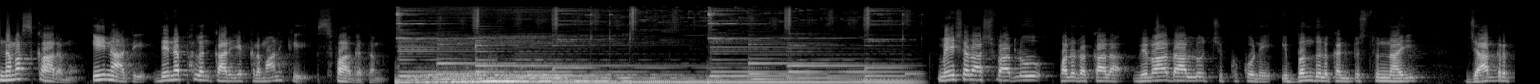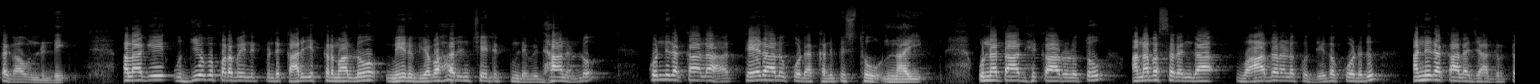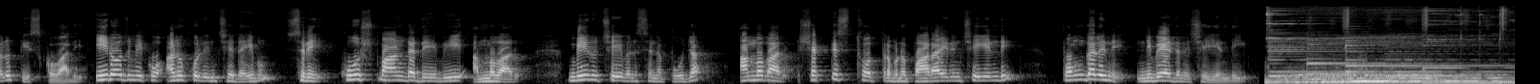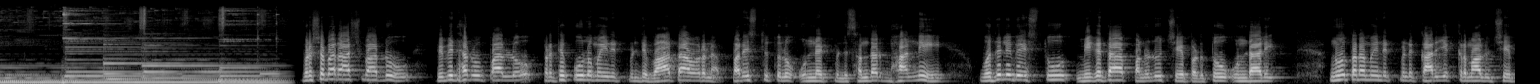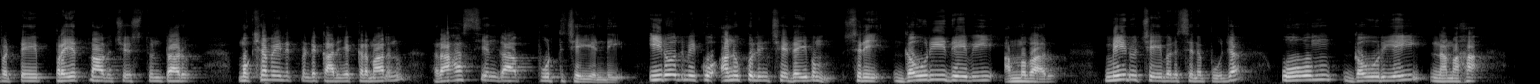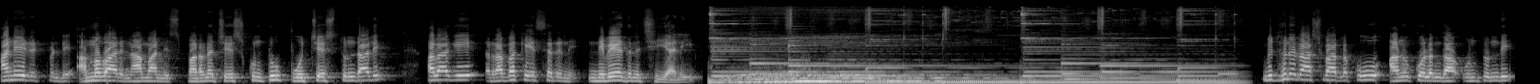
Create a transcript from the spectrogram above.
నమస్కారము. ఈనాటి దినఫలం కార్యక్రమానికి స్వాగతం. మేషరాశి వారు పలు రకాల వివాదాల్లో చిక్కుకునే ఇబ్బందులు కనిపిస్తున్నాయి. జాగ్రత్తగా ఉండండి. అలాగే ఉద్యోగపరమైనటువంటి కార్యక్రమాల్లో మీరు వ్యవహరించేటటువంటి విధానంలో కొన్ని రకాల తేడాలు కూడా కనిపిస్తూ ఉన్నాయి. ఉన్నతాధికారులతో అనవసరంగా వాదనలకు దిగకూడదు. అన్ని రకాల జాగ్రత్తలు తీసుకోవాలి. ఈరోజు మీకు అనుకూలించే దైవం శ్రీ కూష్మాండదేవి అమ్మవారు. మీరు చేయవలసిన పూజ అమ్మవారి శక్తి స్తోత్రమును పారాయణం చేయండి పొంగలిని నివేదన చేయండి. వృషభ రాశి వారు వివిధ రూపాల్లో ప్రతికూలమైనటువంటి వాతావరణ పరిస్థితులు ఉన్నటువంటి సందర్భాన్ని వదిలివేస్తూ మిగతా పనులు చేపడుతూ ఉండాలి. నూతనమైనటువంటి కార్యక్రమాలు చేపట్టే ప్రయత్నాలు చేస్తుంటారు. ముఖ్యమైనటువంటి కార్యక్రమాలను రహస్యంగా పూర్తి చేయండి. ఈరోజు మీకు అనుకూలించే దైవం శ్రీ గౌరీదేవి అమ్మవారు. మీరు చేయవలసిన పూజ ఓం గౌరియై నమః అనేటటువంటి అమ్మవారి నామాన్ని స్మరణ చేసుకుంటూ పూజ చేస్తుండాలి. అలాగే రవకేసరిని నివేదన చేయాలి. మిథున రాశి వాళ్ళకు అనుకూలంగా ఉంటుంది.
